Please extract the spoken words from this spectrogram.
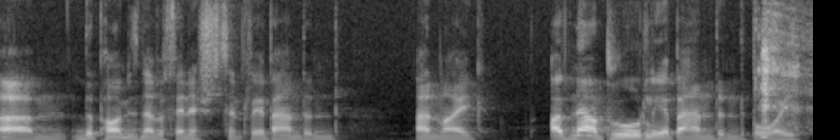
um, the poem is never finished, simply abandoned, and like I've now broadly abandoned boy.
